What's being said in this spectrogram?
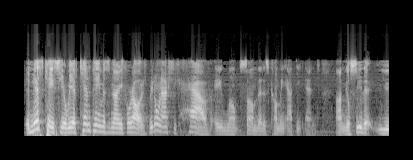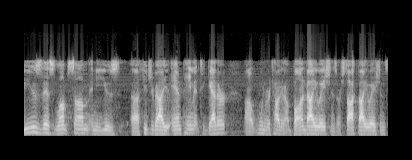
in this case here, we have 10 payments of $94. We don't actually have a lump sum that is coming at the end. Um, you'll see that you use this lump sum and you use uh, future value and payment together uh, when we're talking about bond valuations or stock valuations.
